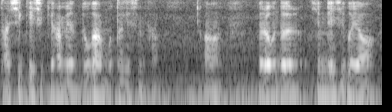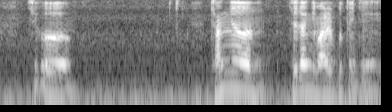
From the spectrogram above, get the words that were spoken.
다 쉽게 쉽게 하면 누가 못하겠습니까? 어, 여러분들 힘내시고요. 지금 작년 재작년 말부터 이제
